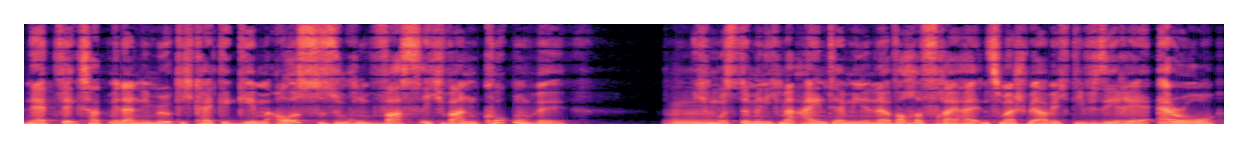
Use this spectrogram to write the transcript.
Netflix hat mir dann die Möglichkeit gegeben, auszusuchen, was ich wann gucken will. Ich musste mir nicht mehr einen Termin in der Woche frei halten. Zum Beispiel habe ich die Serie Arrow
